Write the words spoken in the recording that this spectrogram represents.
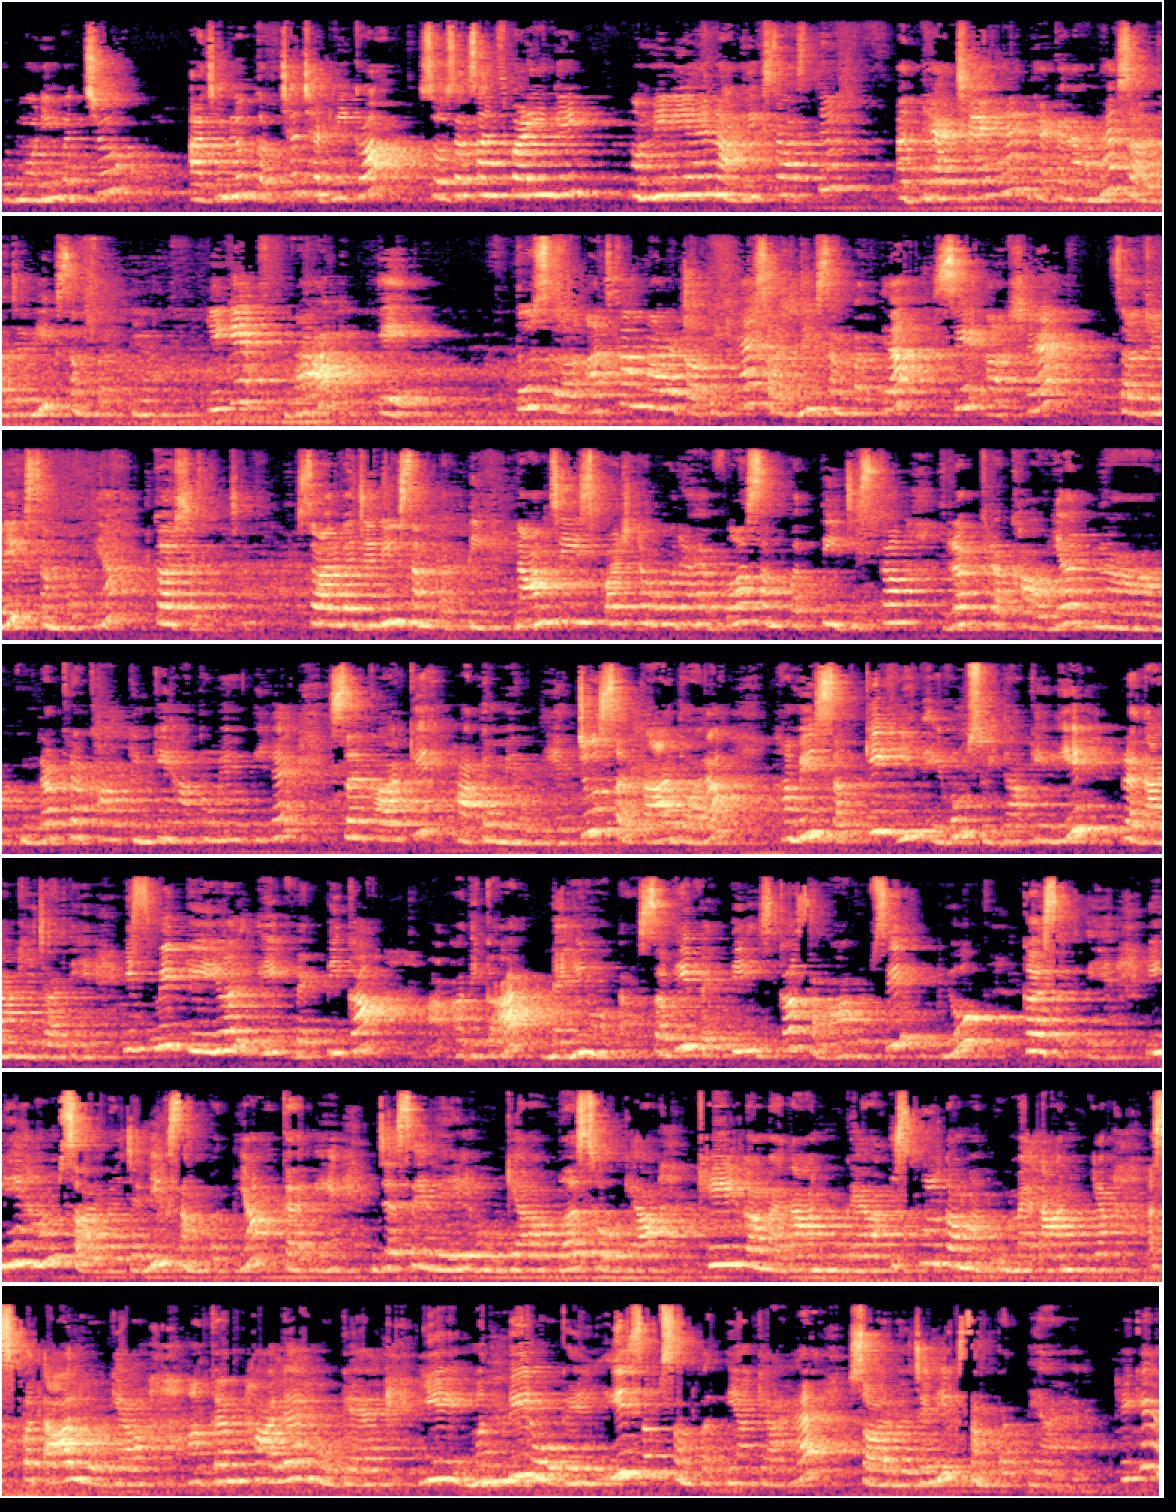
Good morning बच्चों। आज हम लोग कक्षा छठवीं का सोशल साइंस पढ़ेंगे। हमने लिया है नागरिक शास्त्र, अध्याय छह है, अध्याय का नाम है सार्वजनिक संपत्तियाँ। ठीक है? भाग ए। तो आज का हमारा टॉपिक है सार्वजनिक संपत्तियाँ से आशय, सार्वजनिक संपत्तियाँ कर संरक्षण सार्वजनिक संपत्ति, नाम से स्पष्ट हो रहा है, वह संपत्ति जिसका रख रखाव या रख रखाव किनके हाथों में होती है, सरकार के हाथों में होती है, जो सरकार द्वारा हमें सबके हित एवं सुविधा के लिए प्रदान की जाती है। इसमें केवल एक व्यक्ति का अधिकार नहीं होता, सभी व्यक्ति इसका समान रूप से उपयोग कर सकते हम सार्वजनिक संपत्तियाँ कहते हैं। जैसे रेल हो गया, बस हो गया, खेल का मैदान हो गया, स्कूल का मैदान हो गया, अस्पताल हो गया ग्रंथालय हो गए ये मंदिर हो गए, ये सब संपत्तियाँ क्या है? सार्वजनिक संपत्तियाँ हैं। ठीक है?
